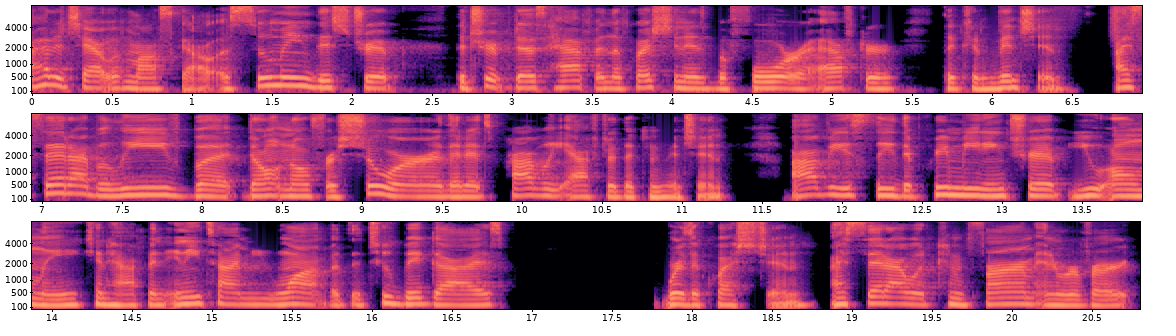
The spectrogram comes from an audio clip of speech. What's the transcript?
I had a chat with Moscow. Assuming this trip, the trip does happen, the question is before or after the convention. I said I believe, but don't know for sure that it's probably after the convention. Obviously, the pre meeting trip, you only can happen anytime you want, but the two big guys were the question. I said I would confirm and revert.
